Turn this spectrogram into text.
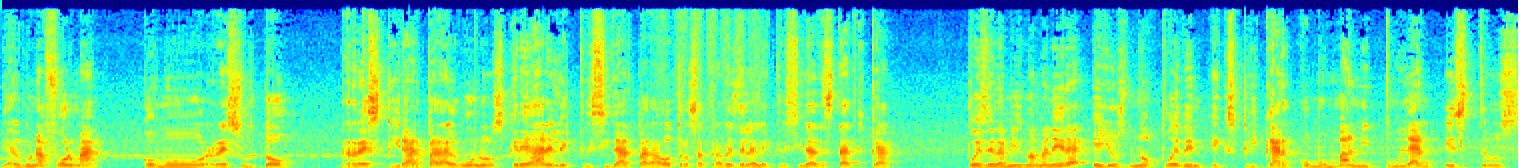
De alguna forma, como resultó respirar para algunos, crear electricidad para otros a través de la electricidad estática, pues de la misma manera ellos no pueden explicar cómo manipulan estos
